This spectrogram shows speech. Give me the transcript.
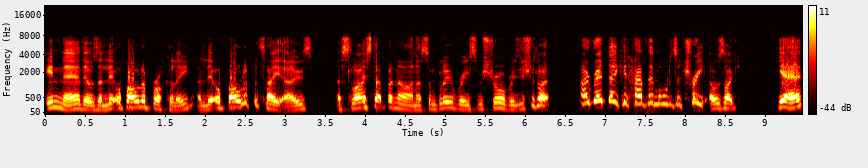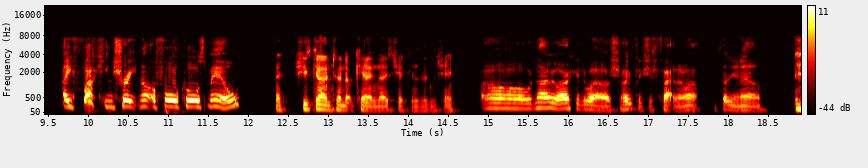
In there, there was a little bowl of broccoli, a little bowl of potatoes, a sliced up banana, some blueberries, some strawberries. And she was like, I read they could have them all as a treat. I was like, yeah, a fucking treat, not a four course meal. She's going to end up killing those chickens, isn't she? Oh no, I reckon. Well, hopefully she's fattening them up. I'm telling you now.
